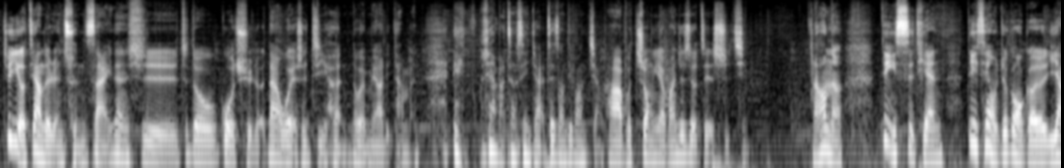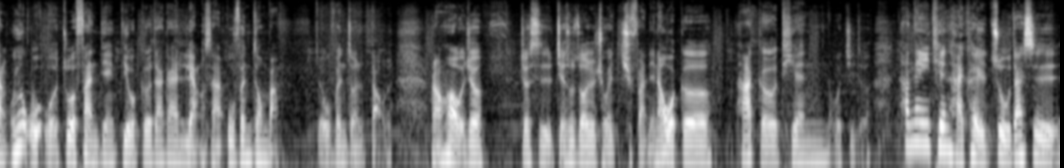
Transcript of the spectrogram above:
就有这样的人存在，但是这都过去了。但我也是记恨，我也没有理他们。诶，我现在把这样事情讲在这种地方讲，哈，不重要，反正就是有这些事情。然后呢，第四天，第四天我就跟我哥一样，因为我我住饭店离我哥大概两三五分钟吧，对，五分钟就到了。然后我就就是结束之后就去回去饭店。然后我哥他隔天我记得他那一天还可以住，但是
